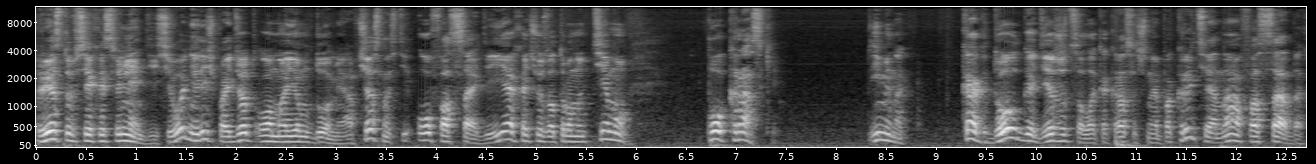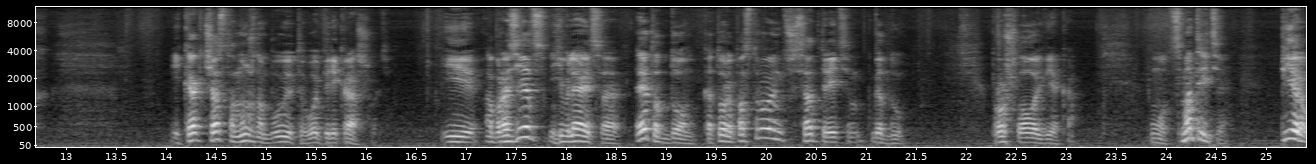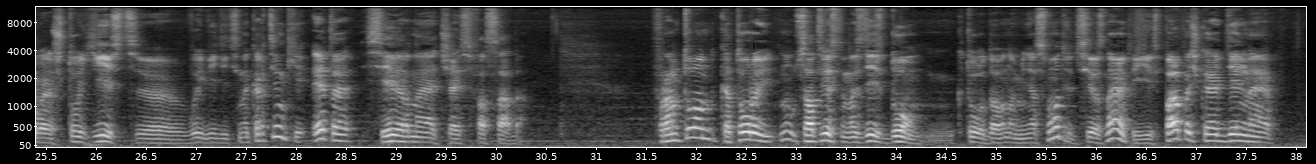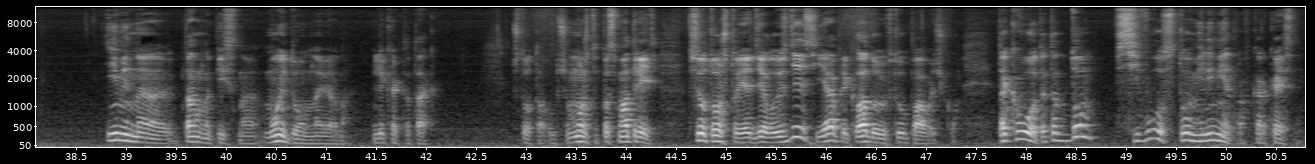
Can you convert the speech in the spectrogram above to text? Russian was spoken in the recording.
Приветствую всех из Финляндии. Сегодня речь пойдет о моем доме, а в частности о фасаде. Я хочу затронуть тему по краске. Именно как долго держится лакокрасочное покрытие на фасадах и как часто нужно будет его перекрашивать. И образец является этот дом, который построен в 63 году прошлого века. Вот, смотрите, Первое, что есть, э, вы видите на картинке, это северная часть фасада. Фронтон, который, ну, соответственно, здесь дом, кто давно меня смотрит, все знают, и есть папочка отдельная. Именно там написано «Мой дом», наверное, или как-то так. Что-то, в общем, можете посмотреть. Все то, что я делаю здесь, я прикладываю в ту папочку. Так вот, этот дом всего 100 миллиметров каркасник.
